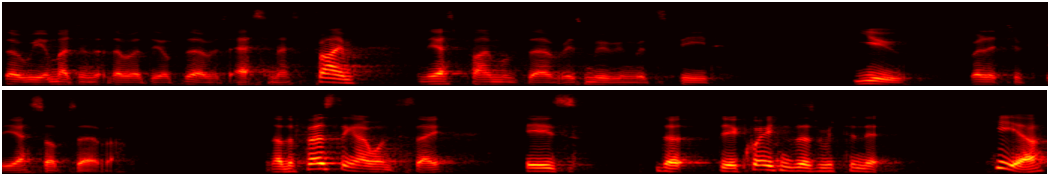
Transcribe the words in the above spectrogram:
So we imagine that there were the observers S and S prime, and the S prime observer is moving with speed u relative to the S observer. Now, the first thing I want to say is that the equations as written it here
